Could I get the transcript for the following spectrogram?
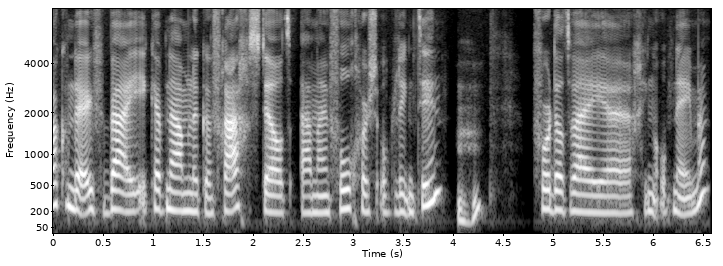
Pak hem er even bij. Ik heb namelijk een vraag gesteld aan mijn volgers op LinkedIn. Mhm. Voordat wij eh, gingen opnemen.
